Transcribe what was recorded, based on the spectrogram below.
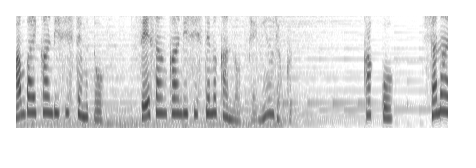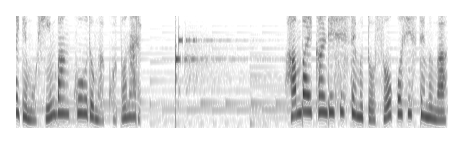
販売管理システムと生産管理システム間の手入力。かっこ社内でも品番コードが異なる。販売管理システムと倉庫システムが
